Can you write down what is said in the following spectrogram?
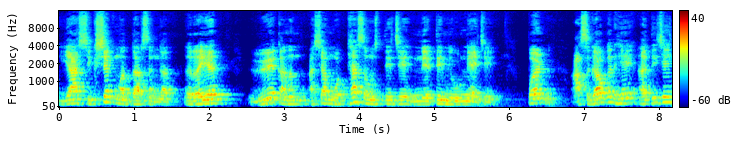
या शिक्षक मतदारसंघात रयत विवेकानंद अशा मोठ्या संस्थेचे नेते निवडून यायचे. पण आसगावकर हे अतिशय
